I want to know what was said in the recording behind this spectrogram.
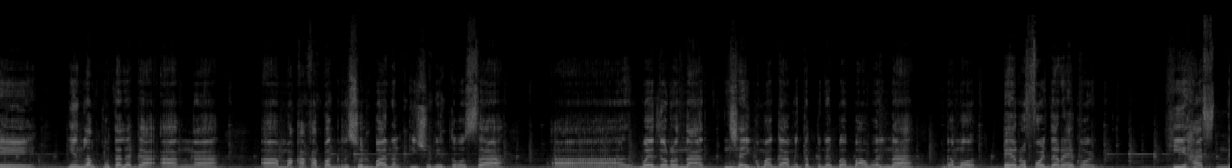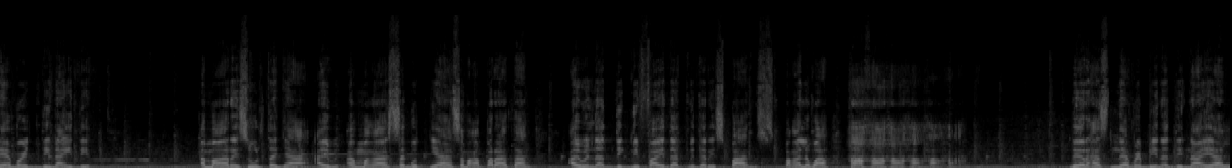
Eh, yun lang po talaga ang ah, ah, makakapagresolba ng issue nito sa ah, whether or not siya ay gumagamit ng pinagbabawal na gamot. Pero for the record, he has never denied it. Ang mga resulta niya, ay, ang mga sagot niya sa mga paratang, I will not dignify that with a response. Pangalawa, ha ha ha ha ha ha. There has never been a denial,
